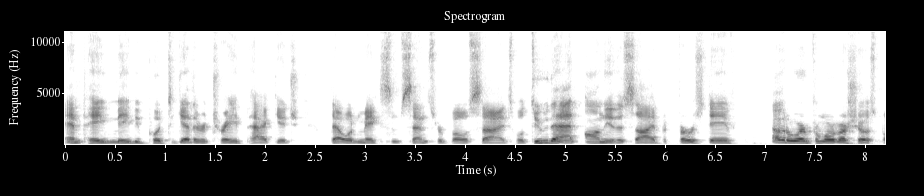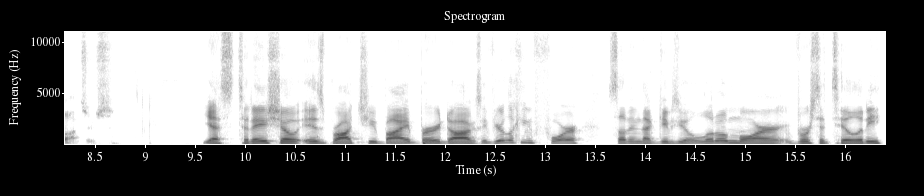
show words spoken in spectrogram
and pay maybe put together a trade package that would make some sense for both sides. We'll do that on the other side. But first, Dave, I have a word from one of our show sponsors. Yes, today's show is brought to you by Bird Dogs. If you're looking for something that gives you a little more versatility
